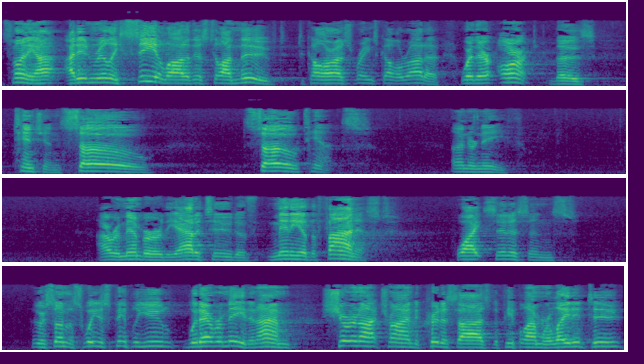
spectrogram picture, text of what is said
It's funny, I, I didn't really see a lot of this till I moved to Colorado Springs, Colorado, where there aren't those tensions so, so tense underneath. I remember the attitude of many of the finest white citizens who are some of the sweetest people you would ever meet. And I'm sure not trying to criticize the people I'm related to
